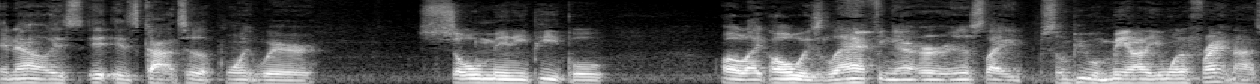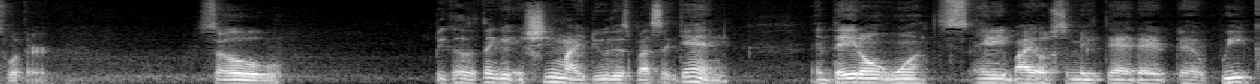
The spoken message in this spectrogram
and now it's it, it's gotten to the point where so many people are like always laughing at her and it's like some people may not even want to fraternize with her. So because I think she might do this mess again. And they don't want anybody else to make that that, that weak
